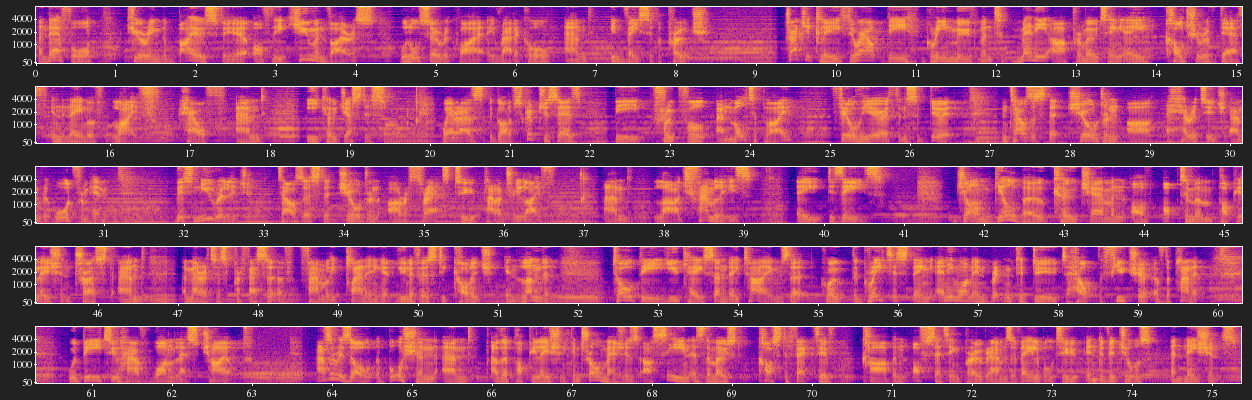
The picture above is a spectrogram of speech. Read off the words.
and therefore, curing the biosphere of the human virus will also require a radical and invasive approach. Tragically, throughout the Green Movement, many are promoting a culture of death in the name of life, health, and eco justice. Whereas the God of Scripture says, be fruitful and multiply, fill the earth and subdue it, and tells us that children are a heritage and reward from Him. This new religion tells us that children are a threat to planetary life and large families a disease. John Guillebaud, co chairman of Optimum Population Trust and Emeritus Professor of Family Planning at University College in London, told the UK Sunday Times that, quote, the greatest thing anyone in Britain could do to help the future of the planet would be to have one less child. As a result, abortion and other population control measures are seen as the most cost effective carbon offsetting programs available to individuals and nations.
